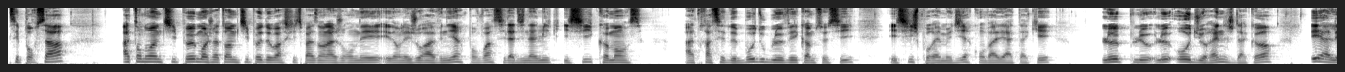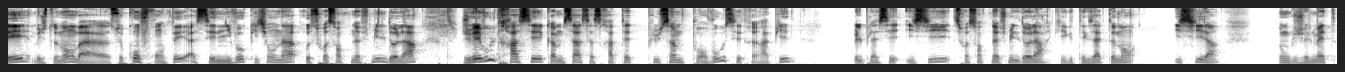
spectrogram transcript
C'est pour ça, attendons un petit peu, moi j'attends un petit peu de voir ce qui se passe dans la journée et dans les jours à venir pour voir si la dynamique ici commence à tracer de beaux W comme ceci, et si je pourrais me dire qu'on va aller attaquer le, plus, le haut du range, d'accord? Et aller justement bah, se confronter à ces niveaux qu'ici on a aux 69 000 dollars. Je vais vous le tracer comme ça, ça sera peut-être plus simple pour vous, c'est très rapide. Je vais le placer ici, 69 000 dollars qui est exactement ici là. Donc je vais le mettre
